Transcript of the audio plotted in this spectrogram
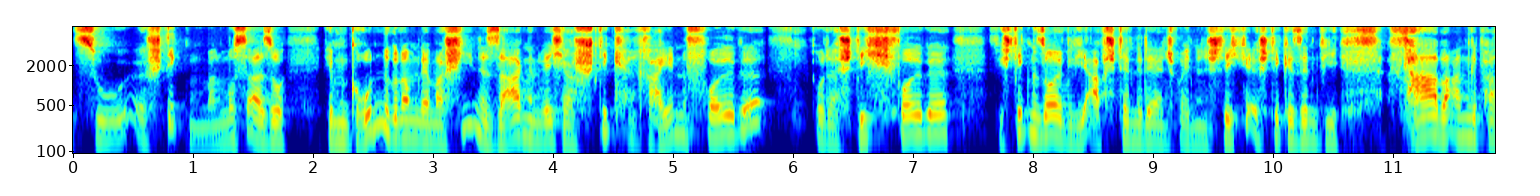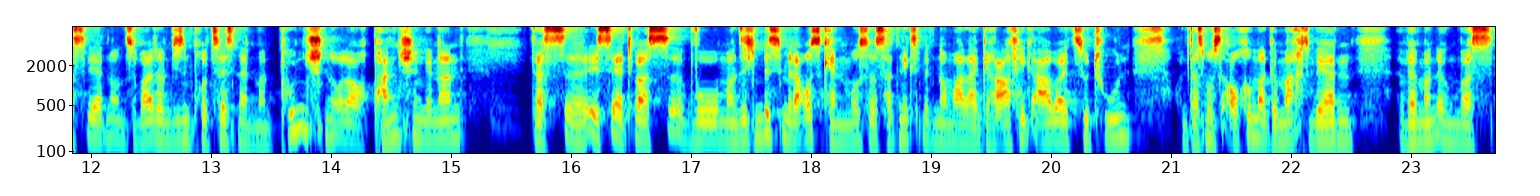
zu äh, sticken. Man muss also im Grunde genommen der Maschine sagen, in welcher Stickreihenfolge oder Stichfolge sie sticken soll, wie die Abstände der entsprechenden Sticke sind, wie Farbe angepasst werden und so weiter. Und diesen Prozess nennt man Punchen oder auch Punchen genannt. Das äh, ist etwas, wo man sich ein bisschen mit auskennen muss. Das hat nichts mit normaler Grafikarbeit zu tun. Und das muss auch immer gemacht werden, wenn man irgendwas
